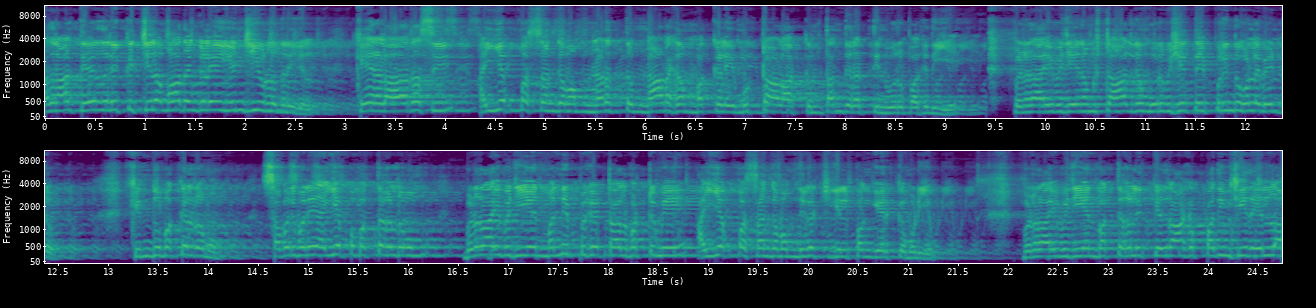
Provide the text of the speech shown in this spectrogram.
அதனால் தேர்தலுக்கு சில மாதங்களே எஞ்சியுள்ள நிலையில் கேரள அரசு ஐயப்ப சங்கமம் நடத்தும் நாடகம் மக்களை முட்டாளாக்கும் தந்திரத்தின் ஒரு பகுதியே. பினராயி விஜயனும் ஸ்டாலினும் ஒரு விஷயத்தை புரிந்து கொள்ள வேண்டும். ஹிந்து மக்களிடமும் சபரிமலை ஐயப்ப பக்தர்களிடமும் பினராயி விஜயன் மன்னிப்பு கேட்டால் மட்டுமே ஐயப்ப சங்கமம் நிகழ்ச்சியில் பங்கேற்க முடியும். பினராயி விஜயன் பக்தர்களுக்கு எதிராக பதிவு செய்த எல்லா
